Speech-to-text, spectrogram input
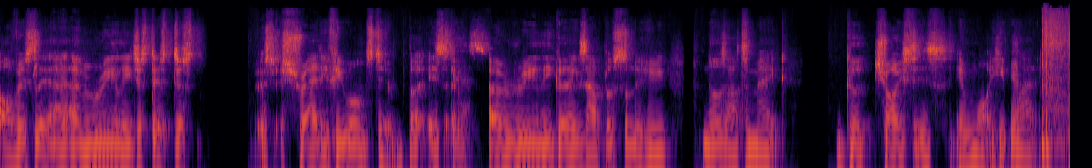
obviously, and, and really just just shred if he wants to, but is a- a, really good example of somebody who knows how to make good choices in what he Yeah. plays.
